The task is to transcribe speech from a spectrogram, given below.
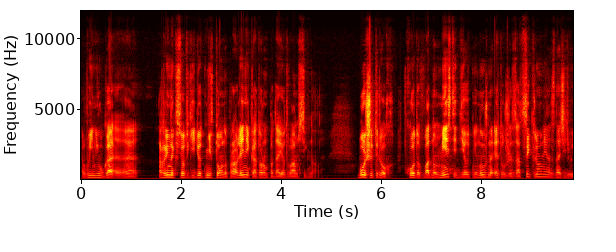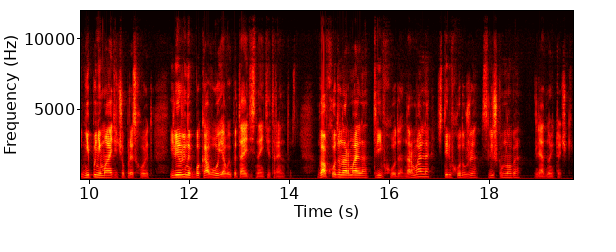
вы не уга... Э, рынок все-таки идет не в том направлении, которым подает вам сигналы. Больше трех входов в одном месте делать не нужно, это уже зацикливание, значит вы не понимаете, что происходит. Или рынок боковой, а вы пытаетесь найти тренд. Два входа нормально, три входа нормально, четыре входа уже слишком много для одной точки.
